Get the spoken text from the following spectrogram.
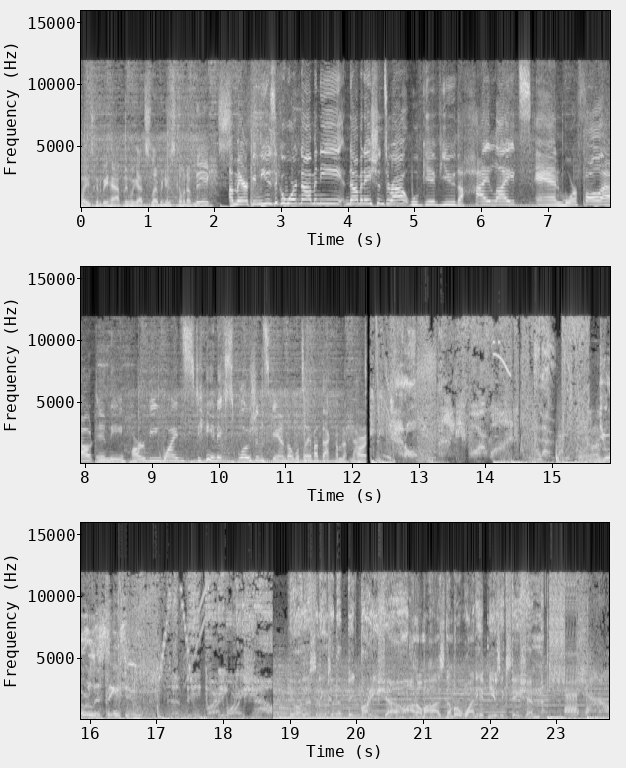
play is going to be happening. We got celebrity news coming up next. American Music Award nominee nominations are out. We'll give you the highlights and more fallout in the Harvey Weinstein explosion scandal. We'll tell you about that coming up next. Channel 94.1. You're listening to The Big Party Morning Show. You're listening to The Big Party Show on Omaha's number one hit music station. Channel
